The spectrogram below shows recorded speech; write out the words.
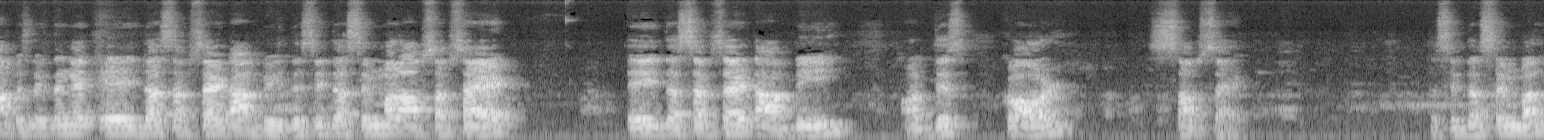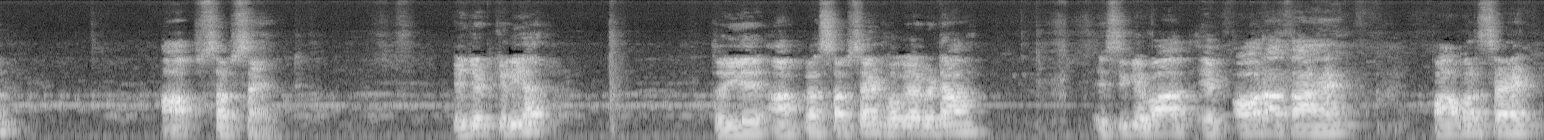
आप इस लिख देंगे A is the subset of B this is the symbol of subset A is the subset of B or this called subset. This is the symbol of subset. Is it clear? तो ये आपका सबसेट हो गया बेटा इसी के बाद एक और आता है पावर सेट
